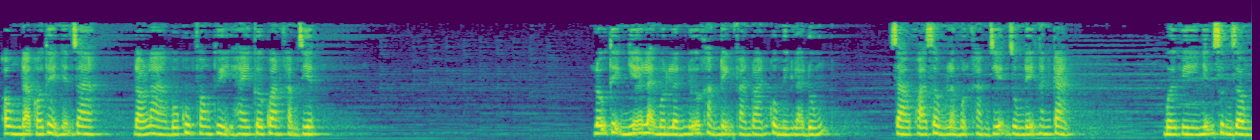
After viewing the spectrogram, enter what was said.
ông đã có thể nhận ra đó là bố cục phong thủy hay cơ quan khảm diện. Lỗ Thị Nghĩa lại một lần nữa khẳng định phán đoán của mình là đúng. Rào khóa rồng là một khảm diện dùng để ngăn cản bởi vì những sừng rồng,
